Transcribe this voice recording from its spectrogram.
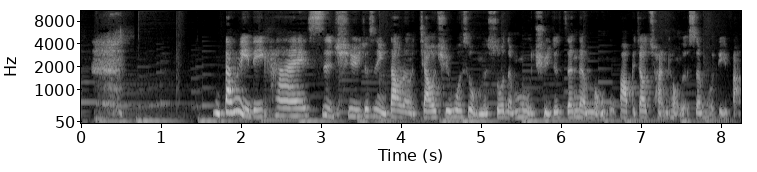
当你离开市区，就是你到了郊区，或是我们说的牧区，就真的蒙古包比较传统的生活地方，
